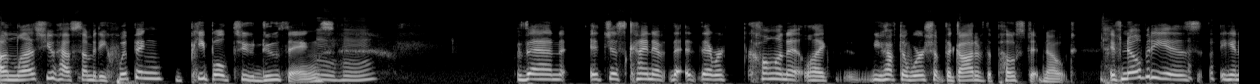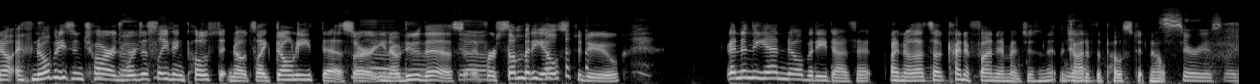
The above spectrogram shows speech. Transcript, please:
unless you have somebody whipping people to do things. Mm-hmm. Then it just kind of they were calling it like you have to worship the god of the post-it note. If nobody is, you know, if nobody's in charge, we're just leaving post-it notes like don't eat this or Yeah, you know do yeah, this yeah. for somebody else to do. And in the end, nobody does it. I know that's a kind of fun image, isn't it? The god of the post-it note. Seriously.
